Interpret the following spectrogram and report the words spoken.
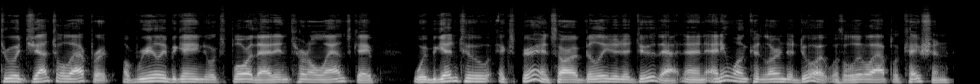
through a gentle effort of really beginning to explore that internal landscape, we begin to experience our ability to do that. And anyone can learn to do it with a little application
